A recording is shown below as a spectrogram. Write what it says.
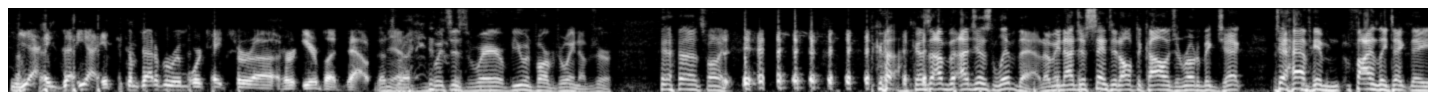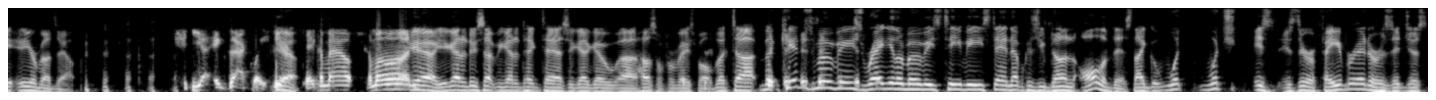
Yeah, exactly. Yeah, if she comes out of her room or takes her uh, her earbuds out. That's yeah, right. which is rare, few and far between. I'm sure. That's funny. Because I, I just lived that. I mean, I just sent it off to college and wrote a big check to have him finally take the earbuds out. Yeah, exactly. Yeah. Yeah, take them out. Come on. Yeah, you got to do something. You got to take tests. You got to go uh, hustle for baseball. But uh, but kids movies, regular movies, TV, stand up because you've done all of this. Like what what sh- is is there a favorite or is it just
